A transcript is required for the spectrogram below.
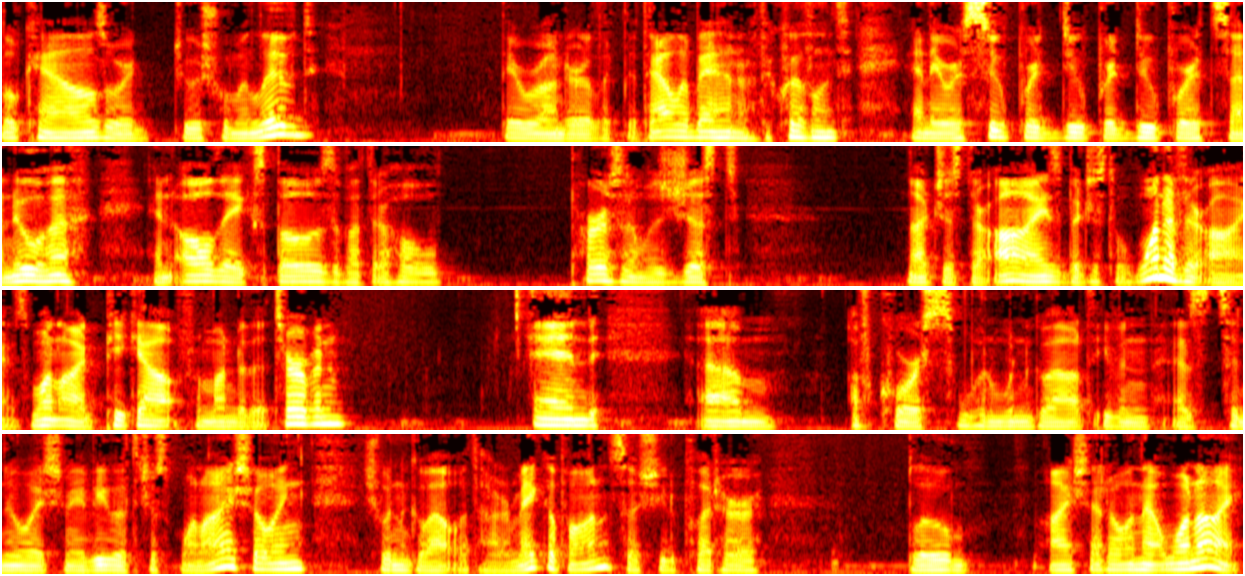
locales where Jewish women lived, they were under like the Taliban or the equivalent, and they were super duper duper tsanua, and all they exposed about their whole person was just not just their eyes, but just one of their eyes. One eye peek out from under the turban, and um, of course, one wouldn't go out even as tsanua she may be with just one eye showing. She wouldn't go out without her makeup on, so she'd put her blue eyeshadow on that one eye.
